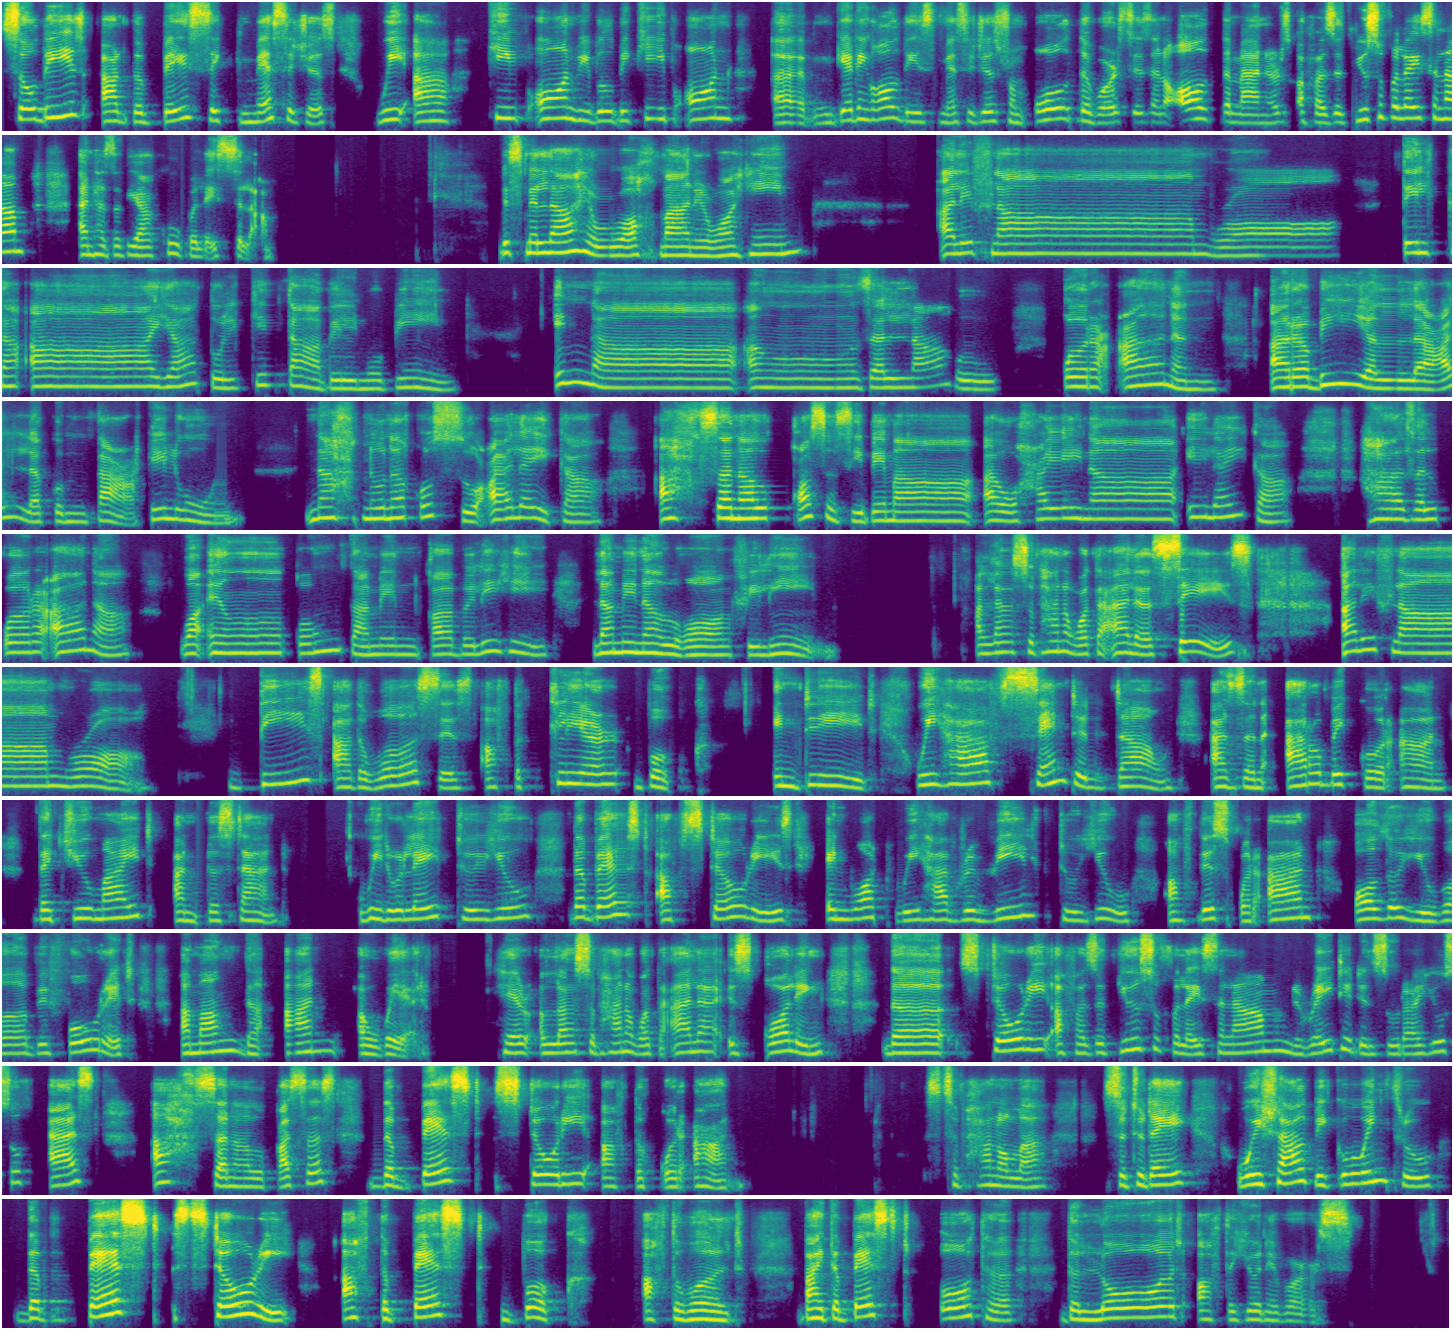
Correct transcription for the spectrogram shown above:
So these are the basic messages we are keep on, we will be keep on um, getting all these messages from all the verses and all the manners of Hazrat Yusuf alayhi salam and Hazrat Yaqub alayhi salam. Bismillahir Rahmanir Rahim. Alif Lam Ra. Tilka ayatul kitabil mubin. Inna anzalnahu قرآنا عربيا لعلكم تعقلون. نحن نقص عليك أحسن القصص بما أوحينا إليك. هذا القرآن وإن كنت من قبله لمن الغافلين. Allah subhanahu wa ta'ala says, Alif Lam Ra, These are the verses of the clear book. Indeed, we have sent it down as an Arabic Quran that you might understand. We relate to you the best of stories in what we have revealed to you of this Quran, although you were before it among the unaware. Here Allah subhanahu wa ta'ala is calling the story of Hazrat Yusuf alayhi salam narrated in Surah Yusuf as Ahsan al-Qasas, the best story of the Quran. Subhanallah. So today we shall be going through the best story of the best book of the world by the best author, the Lord of the universe.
